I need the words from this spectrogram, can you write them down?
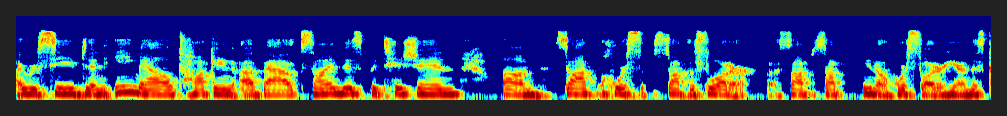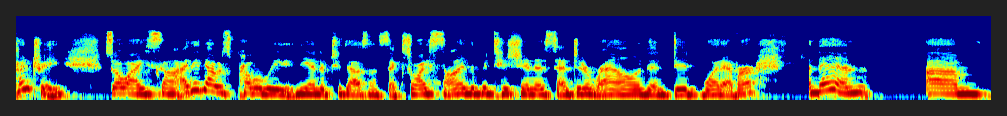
I received an email talking about sign this petition, um, stop horse, stop the slaughter, stop, stop, you know, horse slaughter here in this country. So I signed, I think that was probably the end of 2006. So I signed the petition and sent it around and did whatever. And then um,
